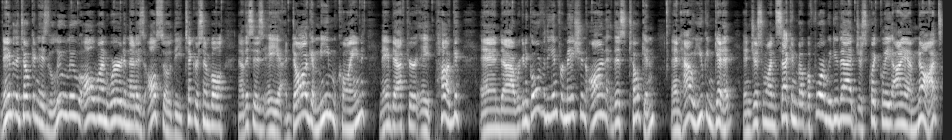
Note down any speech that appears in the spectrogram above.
Name of the token is Loulou, all one word, and that is also the ticker symbol. Now this is a dog meme coin named after a pug, and uh, we're going to go over the information on this token and how you can get it in just one second. But before we do that, just quickly, I am not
